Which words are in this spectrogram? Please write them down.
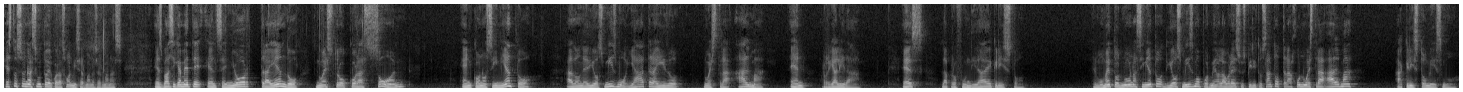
Esto es un asunto del corazón, mis hermanos y hermanas. Es básicamente el Señor trayendo nuestro corazón en conocimiento a donde Dios mismo ya ha traído nuestra alma en realidad. Es la profundidad de Cristo. El momento del nuevo nacimiento, Dios mismo, por medio de la obra de su Espíritu Santo, trajo nuestra alma a Cristo mismo,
